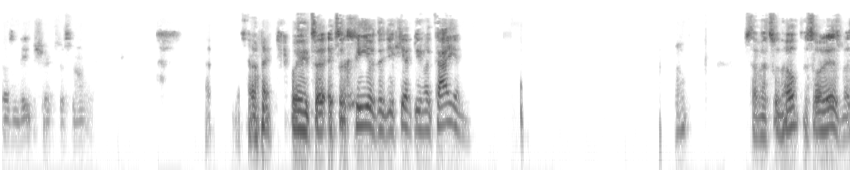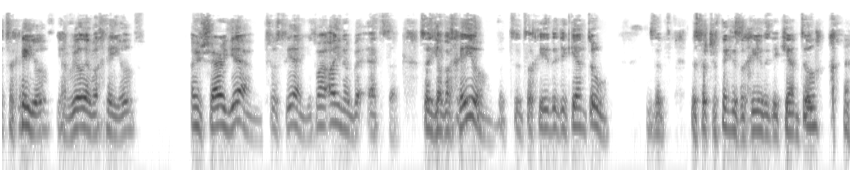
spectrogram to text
doesn't need shirk just now. well, it's a it's a chiyuv that you can't be makayim. So that's what no, that's what it is. But it's a chiyuv. You really have a chiyuv. I mean, share, yeah, just yeah. It's my own etza. So you have a chiyuv. It's, it's a chiyuv that you can't do. Is that there's such a thing as a chiyuv that you can't do?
